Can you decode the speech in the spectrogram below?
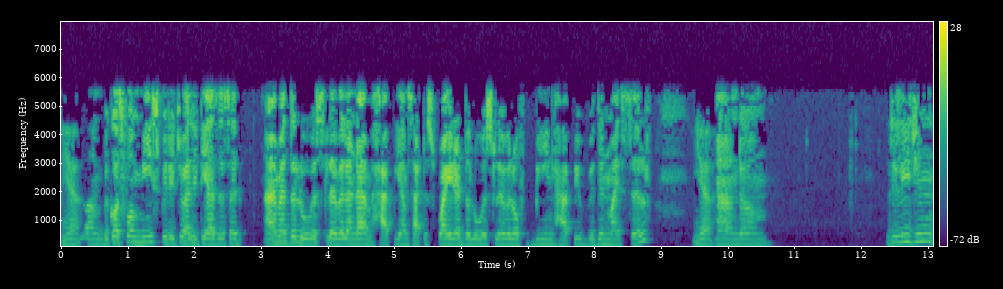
Yeah. um, because for me spirituality as i said i'm at the lowest level and i'm happy i'm satisfied at the lowest level of being happy within myself Yeah. and um, religion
